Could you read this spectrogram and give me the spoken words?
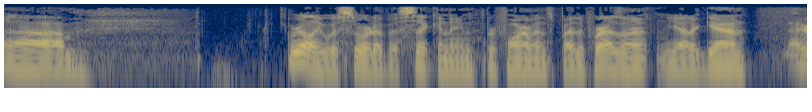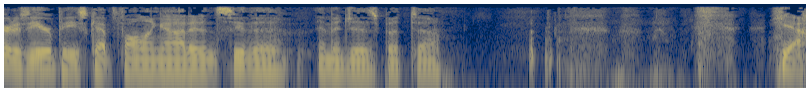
um, really was sort of a sickening performance by the president yet again. I heard his earpiece kept falling out. I didn't see the images, but uh, Yeah.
